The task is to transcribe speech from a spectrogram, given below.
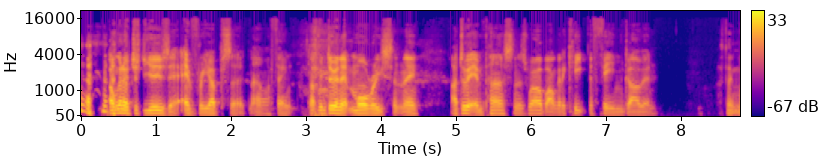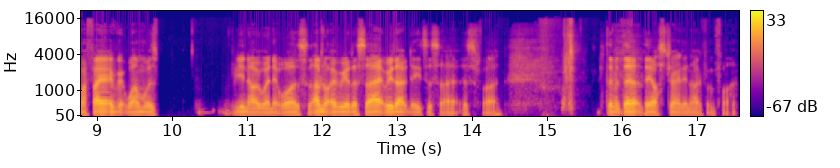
I'm gonna just use it every episode now, I think. I've been doing it more recently. I do it in person as well, but I'm gonna keep the theme going. I think my favourite one was, you know, when it was. I'm not even going to say it. We don't need to say it. It's fine. The the, the Australian Open final.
